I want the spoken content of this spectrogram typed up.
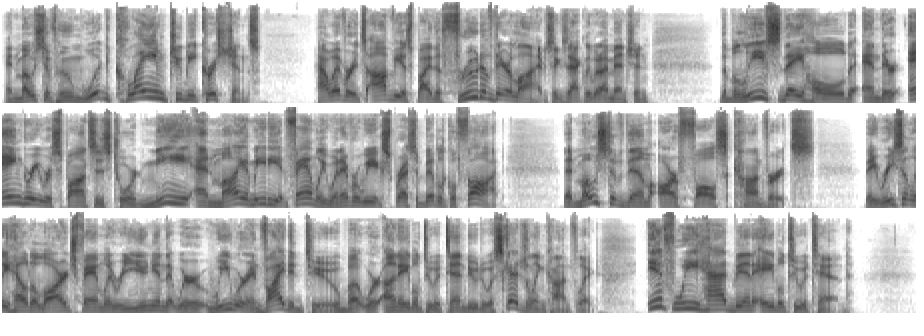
and most of whom would claim to be Christians. However, it's obvious by the fruit of their lives, exactly what I mentioned, the beliefs they hold, and their angry responses toward me and my immediate family whenever we express a biblical thought, that most of them are false converts. They recently held a large family reunion that we're, we were invited to, but were unable to attend due to a scheduling conflict. If we had been able to attend,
